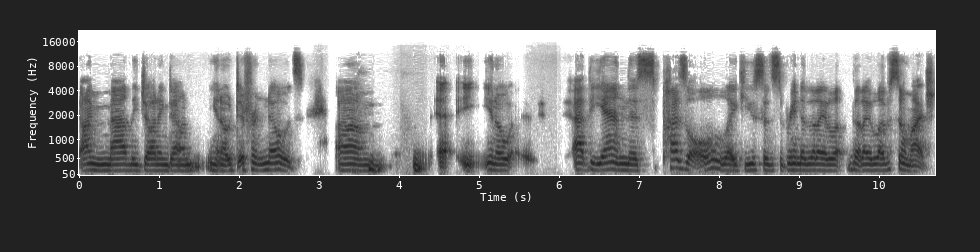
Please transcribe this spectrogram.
I'm madly jotting down, you know, different notes. Um, eh, you know, at the end, this puzzle, like you said, Sabrina, that I lo- that I love so much,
